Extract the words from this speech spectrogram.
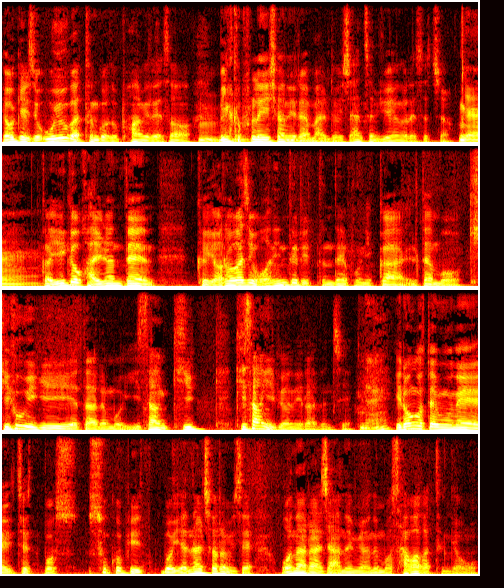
여기에 이제 우유 같은 것도 포함이 돼서 음. milkflation이라는 말도 이제 한참 유행을 했었죠. 예. 그러니까 이거 관련된 그 여러 가지 원인들이 있던데 보니까 일단 뭐 기후 위기에 따른 뭐 이상 기 기상 이변이라든지 네. 이런 것 때문에 이제 뭐 수급이 뭐 옛날처럼 이제 원활하지 않으면은 뭐 사과 같은 경우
